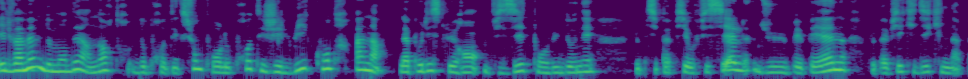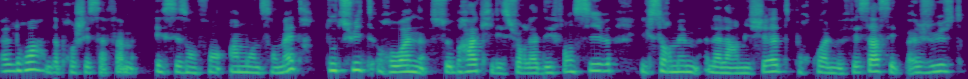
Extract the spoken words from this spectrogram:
et il va même demander un ordre de protection pour le protéger lui contre Anna. La police lui rend visite pour lui donner le petit papier officiel du PPN, le papier qui dit qu'il n'a pas le droit d'approcher sa femme et ses enfants à moins de 100 mètres. Tout de suite, Rowan se braque, il est sur la défensive, il sort même l'alarmichette, pourquoi elle me fait ça, c'est pas juste.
